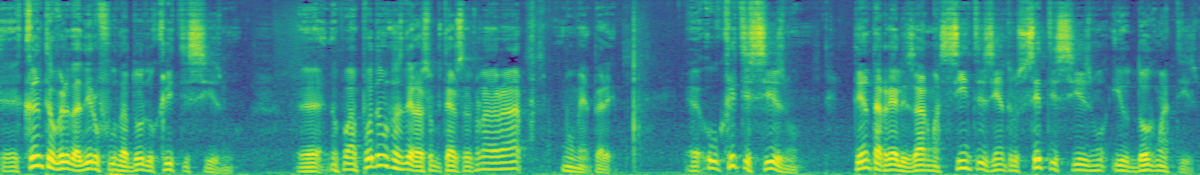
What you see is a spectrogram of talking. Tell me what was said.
É, Kant é o verdadeiro fundador do criticismo. É, podemos considerar sobre. Um momento, peraí. É, o criticismo tenta realizar uma síntese entre o ceticismo e o dogmatismo.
